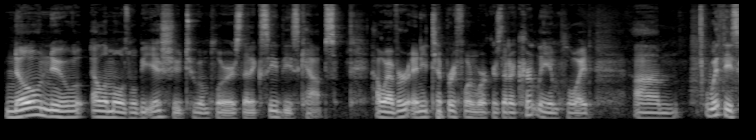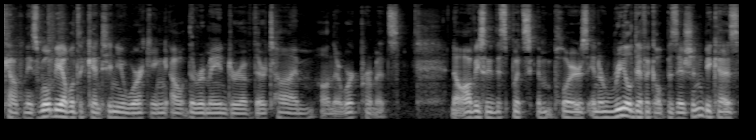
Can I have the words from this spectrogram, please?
No new LMOs will be issued to employers that exceed these caps. However, any temporary foreign workers that are currently employed um, with these companies will be able to continue working out the remainder of their time on their work permits. Now, obviously, this puts employers in a real difficult position because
